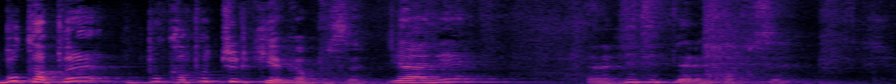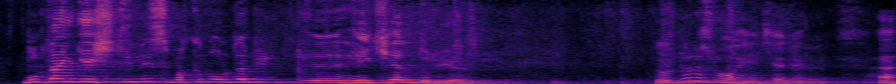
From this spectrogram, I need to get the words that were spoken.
Bu kapı, bu kapı Türkiye kapısı. Yani e, Hititlerin kapısı. Buradan geçtiniz, bakın orada bir e, heykel duruyor. Gördünüz mü o heykeli? Heh.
